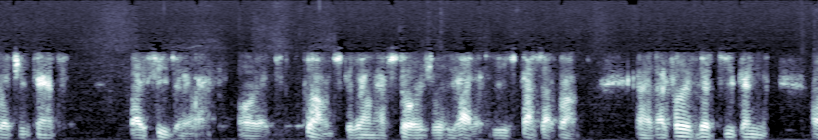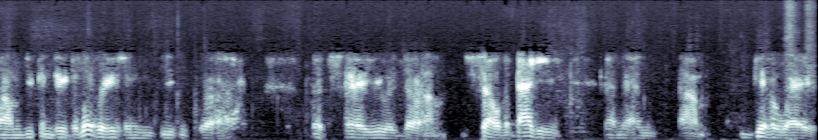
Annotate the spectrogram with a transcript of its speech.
but you can't buy seeds anywhere, or it's clones because they don't have stores where you have it. You just pass out clones. And I've heard that you can um, you can do deliveries, and you uh, let's say you would um, sell the baggie, and then um, give away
